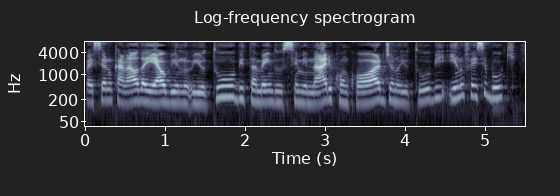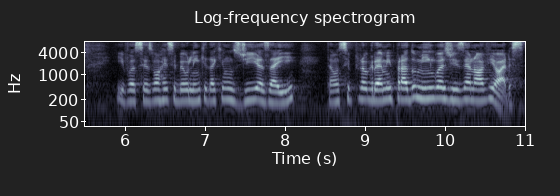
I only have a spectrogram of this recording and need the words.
Vai ser no canal da IELB no YouTube, também do Seminário Concórdia no YouTube e no Facebook. E vocês vão receber o link daqui uns dias aí. Então se programem para domingo às 19 horas.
